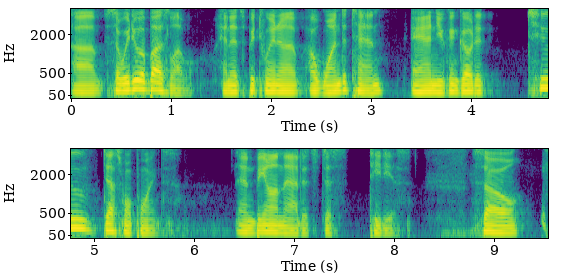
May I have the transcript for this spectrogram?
Um, so we do a buzz level, and it's between a, a 1 to 10, and you can go to two decimal points. And beyond that, it's just tedious. So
